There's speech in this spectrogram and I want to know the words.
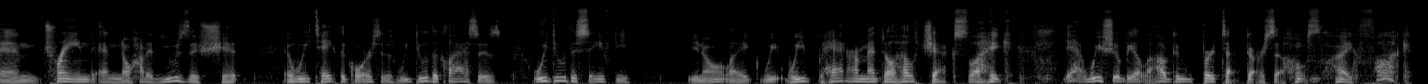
and trained and know how to use this shit, and we take the courses, we do the classes, we do the safety, you know, like we we've had our mental health checks. Like, yeah, we should be allowed to protect ourselves. Like, fuck.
